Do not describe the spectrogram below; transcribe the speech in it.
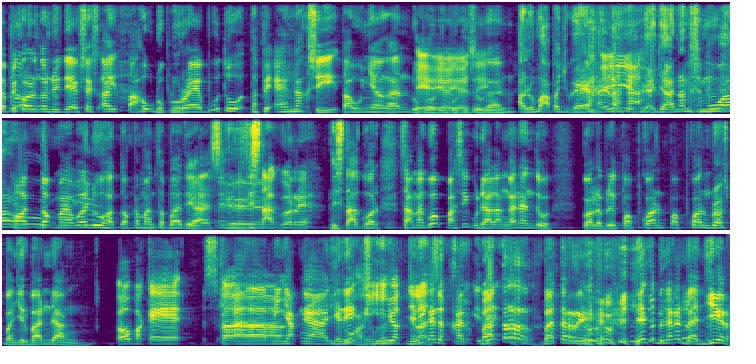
Tapi kalau nonton di DXXI tahu 20 ribu tuh tapi enak sih tahunya kan 20 Iya, iya, ribu iya gitu sih. kan. Ah, lu mah apa juga ya. Jajanan semua. Hotdog mah waduh hotdog mantep banget ya. di Stagor ya. Di Stagor. Sama gue pasti udah langganan tuh. Gue udah beli popcorn, popcorn bros banjir bandang. Oh pakai uh, uh, minyaknya. jadi minyak jadi kan, kan ini- Butter. butter. ya. dia sebenarnya kan banjir.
